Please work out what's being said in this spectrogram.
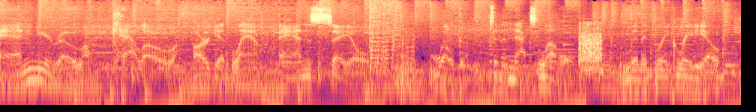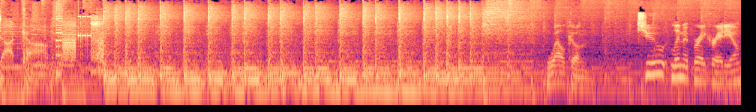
and Nero, Callow, Arget Lamp, and Sale. Welcome to the next level. LimitBreakRadio.com. Welcome to Limit Break Radio.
